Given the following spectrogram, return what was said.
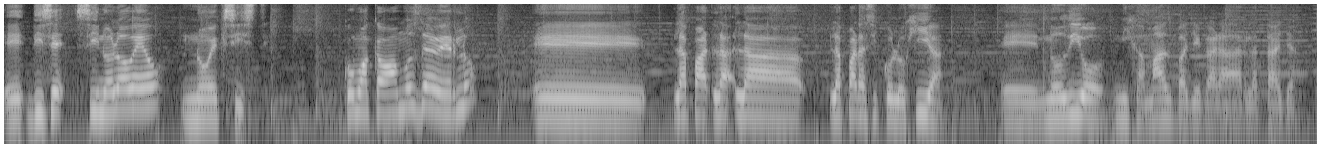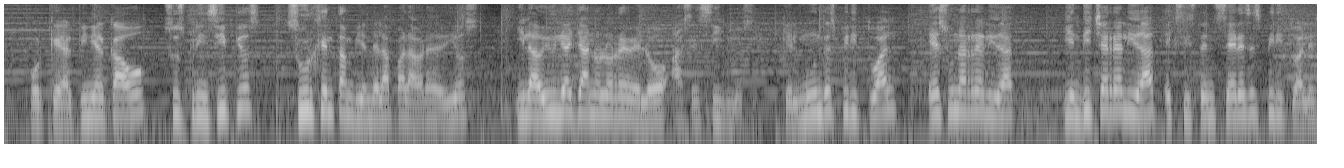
eh, dice, si no lo veo, no existe. Como acabamos de verlo, eh, la, parapsicología eh, no dio ni jamás va a llegar a dar la talla, porque al fin y al cabo sus principios surgen también de la palabra de Dios y la Biblia ya nos lo reveló hace siglos, que el mundo espiritual es una realidad y en dicha realidad existen seres espirituales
